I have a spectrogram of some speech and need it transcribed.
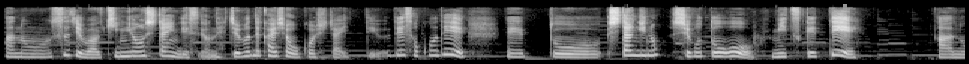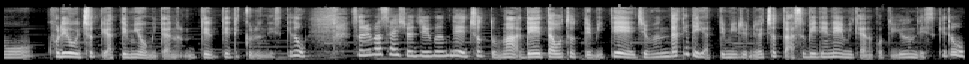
あの筋は起業したいんですよね。自分で会社を起こしたいっていう。でそこでえー、っと下着の仕事を見つけてあの、これをちょっとやってみようみたいなので出てくるんですけど、それは最初自分でちょっとまあデータを取ってみて、自分だけでやってみるのよ。ちょっと遊びでね、みたいなこと言うんですけど、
